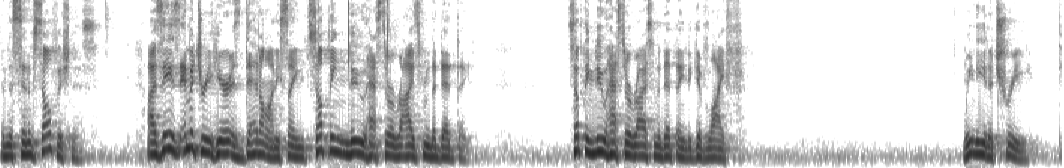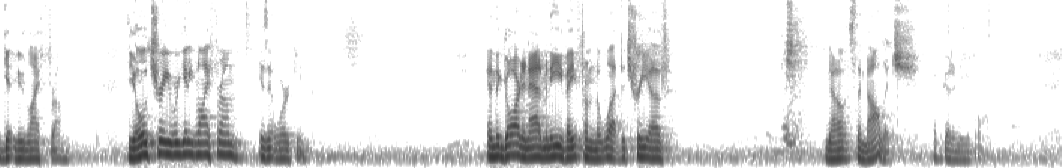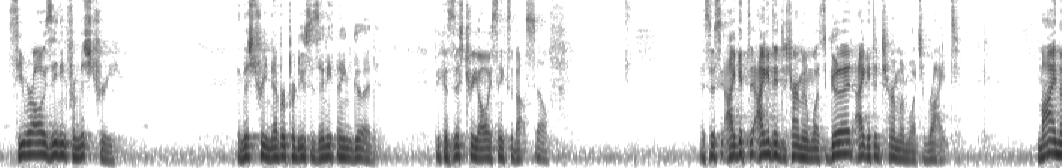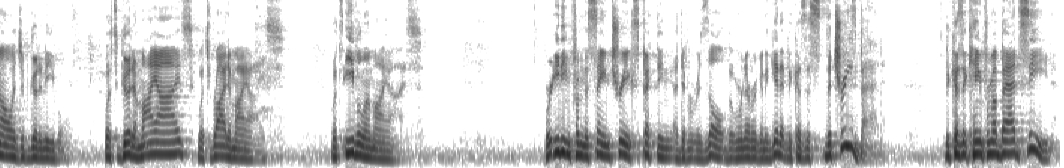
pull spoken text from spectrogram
and the sin of selfishness. Isaiah's imagery here is dead on. He's saying something new has to arise from the dead thing. Something new has to arise from the dead thing to give life. We need a tree to get new life from. The old tree we're getting life from isn't working. In the garden, Adam and Eve ate from the what? The tree of. No, it's the knowledge of good and evil. See, we're always eating from this tree. And this tree never produces anything good because this tree always thinks about self. It's this, I, get to, I get to determine what's good, I get to determine what's right. My knowledge of good and evil. What's good in my eyes, what's right in my eyes, what's evil in my eyes. We're eating from the same tree expecting a different result, but we're never going to get it because the tree's bad, because it came from a bad seed.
